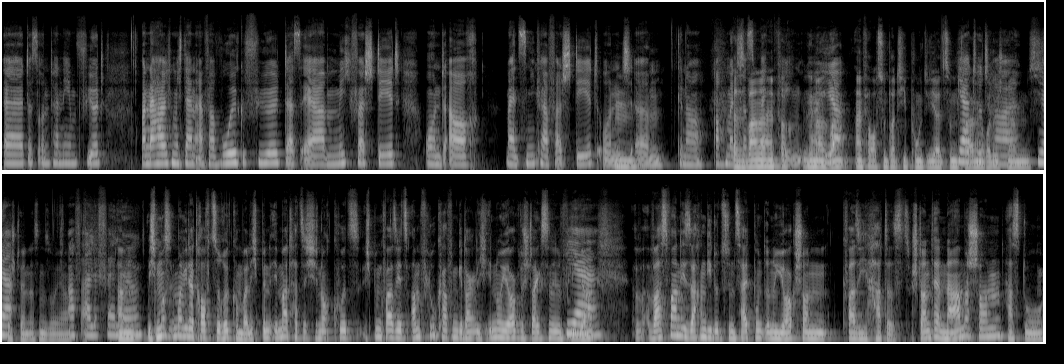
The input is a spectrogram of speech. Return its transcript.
äh, das Unternehmen führt. Und da habe ich mich dann einfach wohl gefühlt, dass er mich versteht und auch mein Sneaker versteht und ähm, genau, auch mit Also es Respekt waren einfach, gegenüber. genau, ja, waren einfach auch Sympathiepunkte, die halt zum Ja, Tragen eine Rolle spielen, Ja. Missverständnis und so, ja. auf alle Fälle. Ähm, ich muss immer wieder drauf zurückkommen, weil ich bin immer tatsächlich noch kurz, ich bin quasi jetzt am Flughafen gedanklich in New York, du steigst in den Flieger. Ja. Was waren die Sachen, die du zu dem Zeitpunkt in New York schon quasi hattest? Stand der Name schon? Hast du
